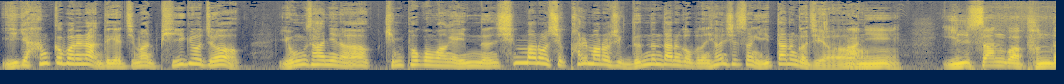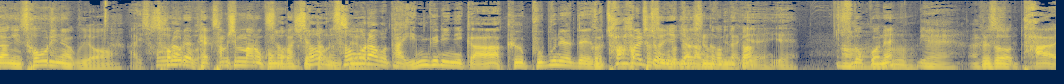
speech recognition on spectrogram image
이게 한꺼번에는 안 되겠지만 비교적 용산이나 김포공항에 있는 10만 호씩 8만 호씩 넣는다는 것보다 현실성이 있다는 거지요. 아니 일산과 분당이 서울이냐고요. 아니, 서울에 서울하고- 130만 호 공급하시겠다면서요. 서, 울하고 다 인근이니까 그 부분에 대해서 다 합쳐서 얘기하시는 겁니까? 예, 예. 수도권에 예. 그래서 알겠습니다. 다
